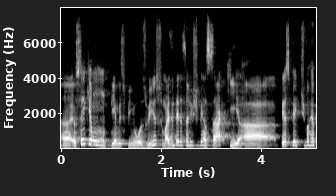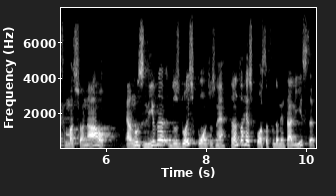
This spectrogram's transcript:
Uh, eu sei que é um tema espinhoso isso, mas é interessante a gente pensar que a perspectiva reformacional ela nos livra dos dois pontos, né? Tanto a resposta fundamentalista,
